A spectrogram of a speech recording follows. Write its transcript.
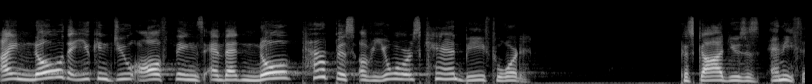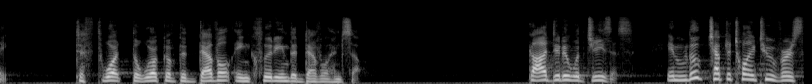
I know that you can do all things and that no purpose of yours can be thwarted. Because God uses anything to thwart the work of the devil, including the devil himself. God did it with Jesus. In Luke chapter 22, verse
